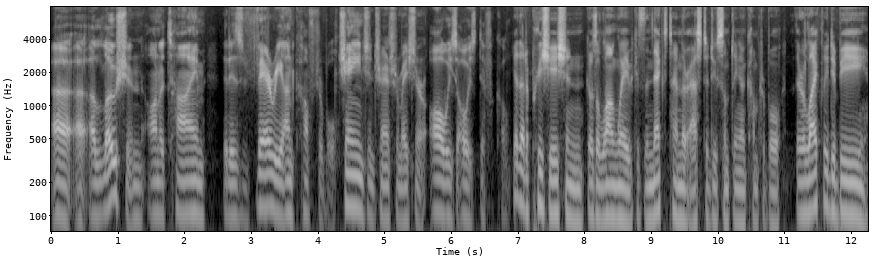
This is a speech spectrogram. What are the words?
uh, a, a lotion on a time that is very uncomfortable. Change and transformation are always, always difficult. Yeah, that appreciation goes a long way because the next time they're asked to do something uncomfortable, they're likely to be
